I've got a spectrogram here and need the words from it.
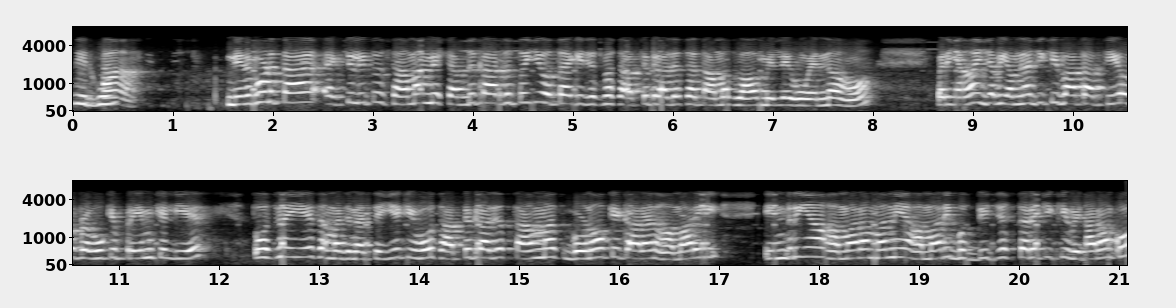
निर्गुण? हाँ। निर्गुणता एक्चुअली तो सामान्य शब्द का अर्थ तो ये होता है कि जिसमें सात्विक राजा सा तामस भाव मिले हुए न हो पर यहाँ जब यमुना जी की बात आती है और प्रभु के प्रेम के लिए तो उसमें ये समझना चाहिए कि वो सात्विक राजस्थान गुणों के कारण हमारी इंद्रिया हमारा मन या हमारी बुद्धि जिस तरह की, की विचारों को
